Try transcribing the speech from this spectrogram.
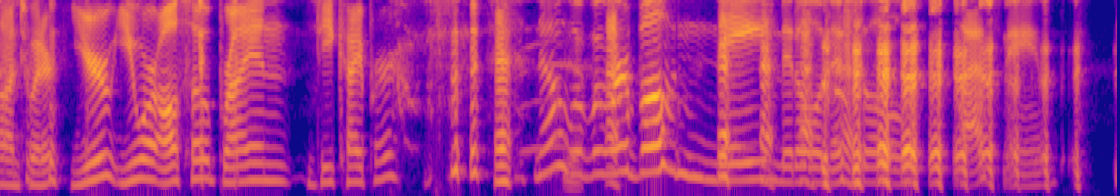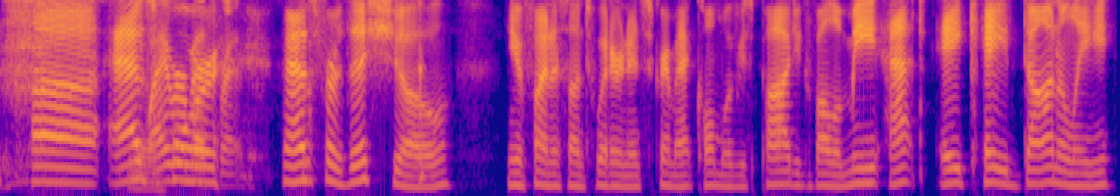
on Twitter. You you are also Brian D. Kuiper. no, but but we're both name, middle initial, last name. Uh, as Why for friends. as for this show, you can find us on Twitter and Instagram at Cult Movies Pod. You can follow me at AK Donnelly.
